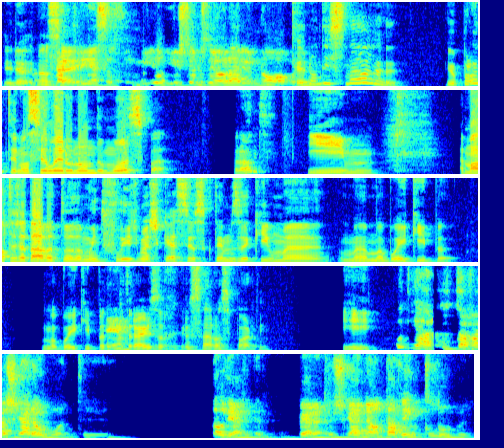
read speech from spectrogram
Eu não, não sei. criança, família, estamos em horário nobre. Eu não disse nada. Eu pronto, eu não sei ler o nome do moço, pá. Pronto. E hum, a malta já estava toda muito feliz, mas esqueceu-se que temos aqui uma, uma, uma boa equipa. Uma boa equipa de é. pedreiros a regressar ao Sporting. E. O Diabo estava a jogar aonde? Aliás, espera, jogar não, estava em clube.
